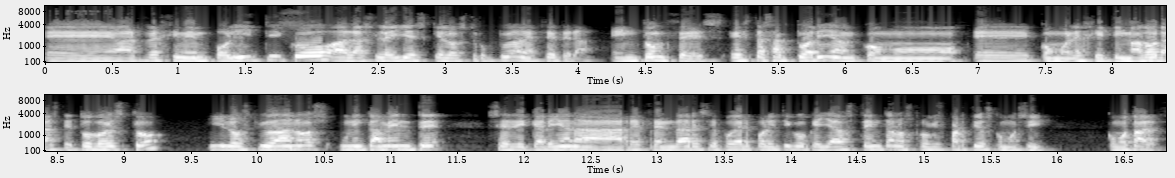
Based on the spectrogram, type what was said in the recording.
eh, al régimen político, a las leyes que lo estructuran, etcétera. Entonces, estas actuarían como, eh, como legitimadoras de todo esto y los ciudadanos únicamente se dedicarían a refrendar ese poder político que ya ostentan los propios partidos como sí, como tal.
